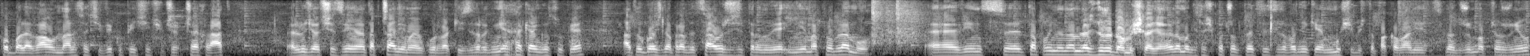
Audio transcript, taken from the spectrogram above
pobolewało, no ale w wieku 53 lat ludzie od siedzenia na tapczanie mają kurwa jakieś zwyrodnienia na kręgosłupie, a tu gość naprawdę całe życie trenuje i nie ma problemu. Więc to powinno nam dać dużo do myślenia. Wiadomo, jak jesteś początkującym zawodnikiem, musi być to pakowanie na dużym obciążeniu.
